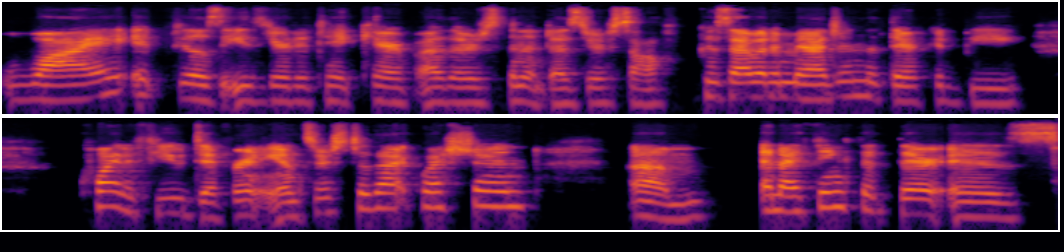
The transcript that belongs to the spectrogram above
why it feels easier to take care of others than it does yourself because i would imagine that there could be quite a few different answers to that question um, and i think that there is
